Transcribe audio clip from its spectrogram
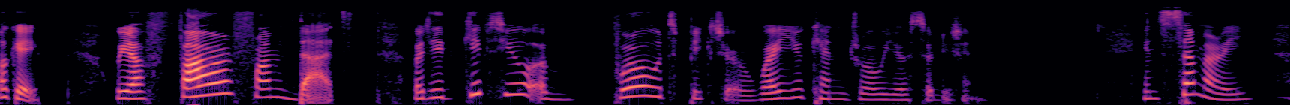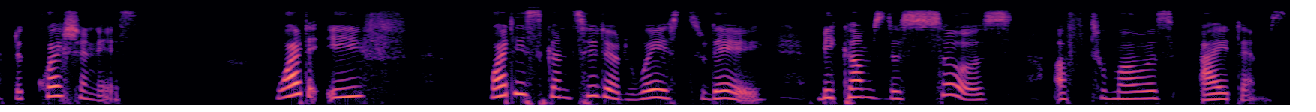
Okay, we are far from that, but it gives you a broad picture where you can draw your solution. In summary, the question is what if What is considered waste today becomes the source of tomorrow's items.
